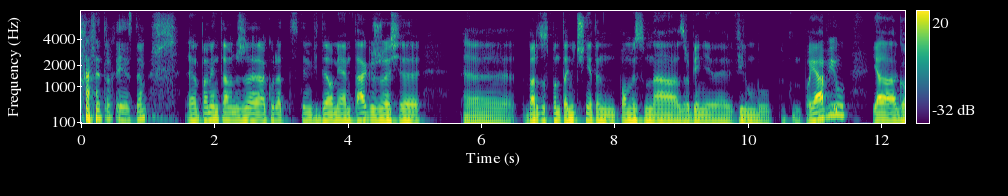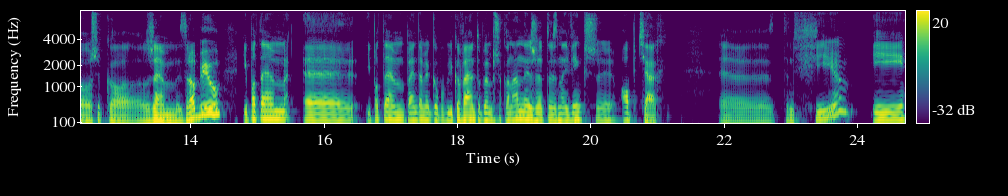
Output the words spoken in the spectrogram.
ale trochę jestem. Pamiętam, że akurat z tym wideo miałem tak, że się E, bardzo spontanicznie ten pomysł na zrobienie filmu pojawił. Ja go szybko żem zrobił i potem, e, i potem pamiętam jak go publikowałem, to byłem przekonany, że to jest największy obciach e, ten film i,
